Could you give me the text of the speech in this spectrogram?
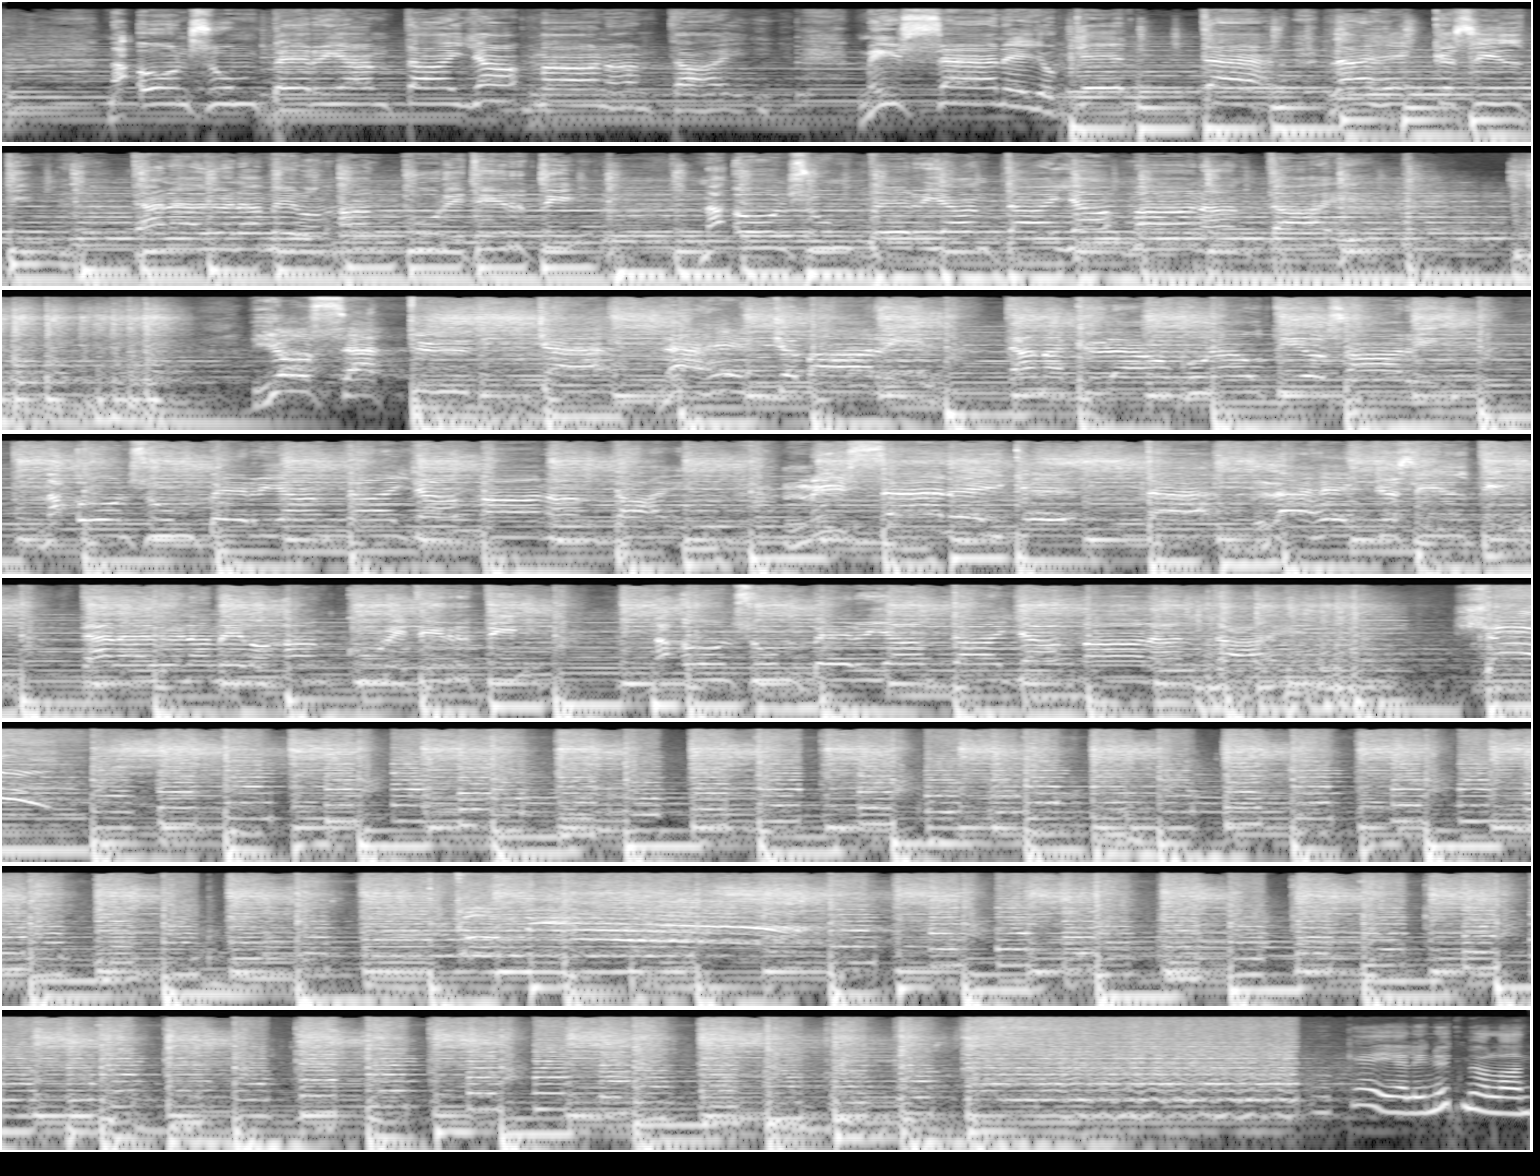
Mä oon sun perjantai ja maanantai. Missään ei oo ketään, lähekkö silti. Tänä yönä meillä on ankkurit irti. Mä oon sun perjantai ja maanantai. Jos sä tykkää, lähetkö baariin? Tämä kylä on kun autiosaari. Mä oon sun perjantai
